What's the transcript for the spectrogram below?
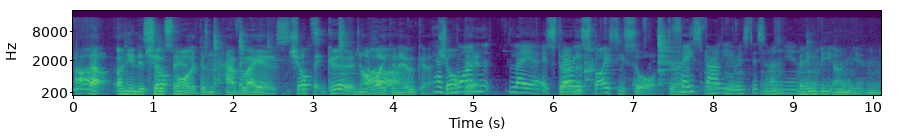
That onion is so small it. it. doesn't have layers. Chop it's it good. Not like an ah, ogre. Chop one it layer. It's Stir very the spicy sauce. face value is this mm-hmm. onion. Baby onion.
